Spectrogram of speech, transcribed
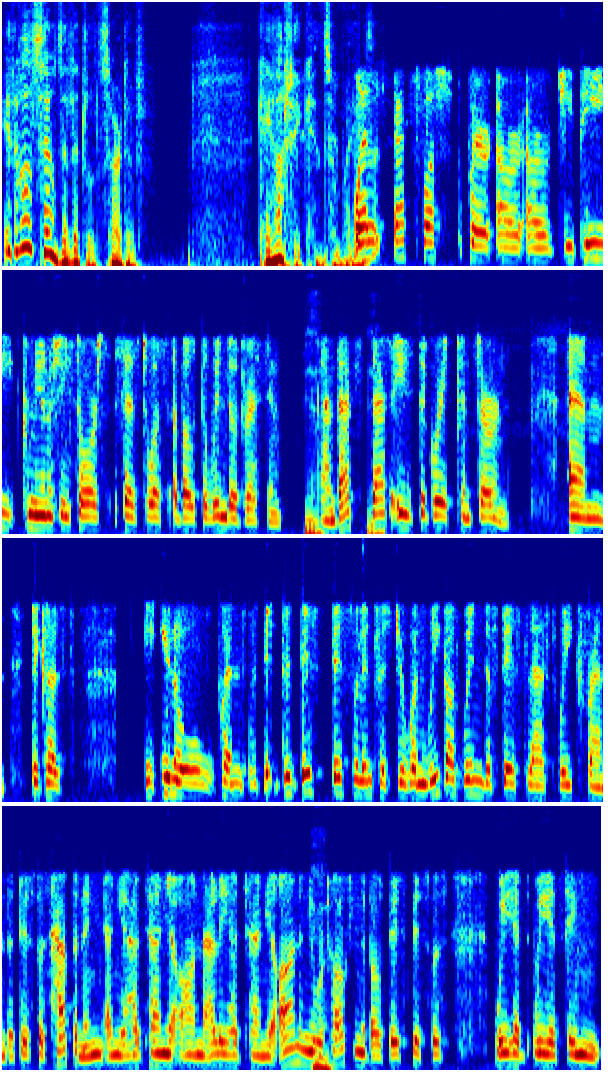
it all sounds a little sort of chaotic in some ways. Well, that's what where our, our GP community source says to us about the window dressing, yeah. and that's yeah. that is the great concern, um, because you know, when this this will interest you. When we got wind of this last week, friend, that this was happening, and you had Tanya on, Ali had Tanya on, and you yeah. were talking about this. This was we had we had seen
